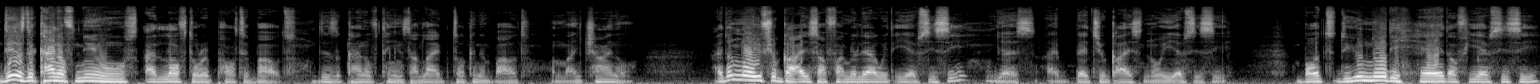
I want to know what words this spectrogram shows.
This is the kind of news I love to report about. This is the kind of things I like talking about on my channel. I don't know if you guys are familiar with EFCC. Yes, I bet you guys know EFCC. But do you know the head of EFCC,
